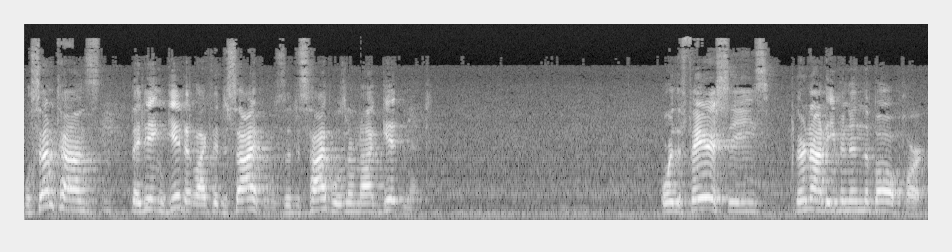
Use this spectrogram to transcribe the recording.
Well, sometimes they didn't get it like the disciples. The disciples are not getting it. Or the Pharisees, they're not even in the ballpark.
